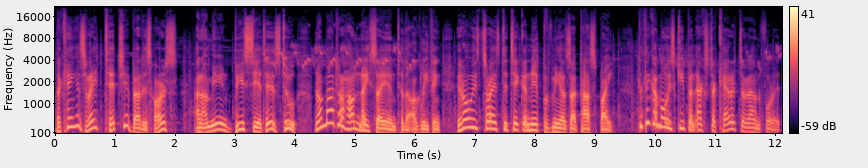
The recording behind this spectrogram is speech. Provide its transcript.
the king is right titchy about his horse. And I mean, beastly it is too. No matter how nice I am to the ugly thing, it always tries to take a nip of me as I pass by. To think I'm always keeping extra carrots around for it.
